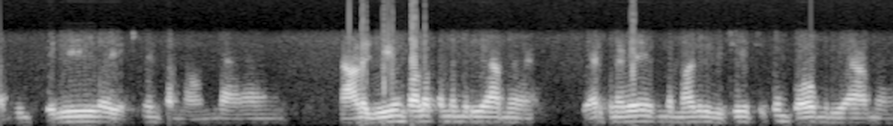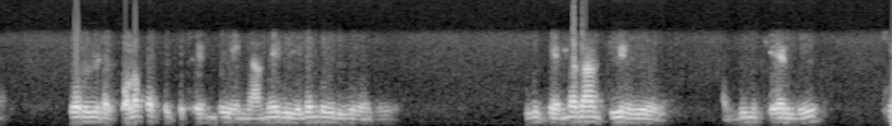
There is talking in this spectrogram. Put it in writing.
அப்படின்னு தெளிவா எக்ஸ்பிளைன் பண்ண உடனே நாளைக்கையும் ஃபாலோ பண்ண முடியாம ஏற்கனவே இந்த மாதிரி விஷயத்துக்கும் போக முடியாம ஒருவித குழப்பத்துக்கு சென்று என் அமைதி இழந்து விடுகிறது. இதுக்கு என்னதான் தீர்வு அப்படின்னு கேள்வி. ஸோ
